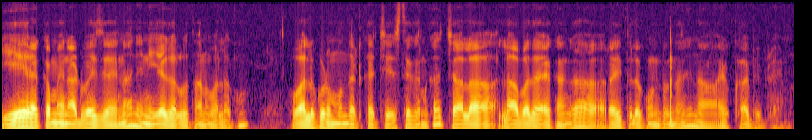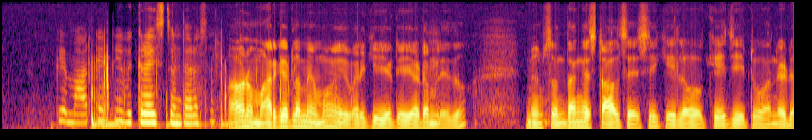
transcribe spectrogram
ఏ రకమైన అడ్వైజ్ అయినా నేను ఇవ్వగలుగుతాను వాళ్ళకు. వాళ్ళు కూడా ముందటికి చేస్తే కనుక చాలా లాభదాయకంగా రైతులకు ఉంటుందని నా యొక్క అభిప్రాయం. ఓకే మార్కెట్కి విక్రయిస్తుంటారా సార్? అవును మార్కెట్లో మేము ఎవరికి వేయడం లేదు. మేము సొంతంగా స్టాల్స్ వేసి కిలో కేజీ టూ హండ్రెడ్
